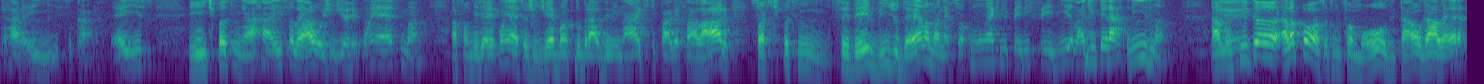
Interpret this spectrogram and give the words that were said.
Cara, é isso, cara. É isso. E, tipo assim, a Raíssa Leal hoje em dia reconhece, mano. A família reconhece. Hoje em dia é Banco do Brasil e Nike que paga salário. Só que, tipo assim, você vê vídeo dela, mano, é só com moleque de periferia lá de Imperatriz, mano. Ela não é. fica. Ela posta com famoso e tal, galera,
